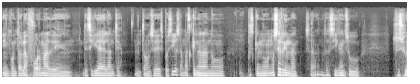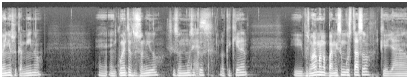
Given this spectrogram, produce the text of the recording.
encontrar la forma de, de, seguir adelante. Entonces, pues sí, o sea, más que nada no, pues que no, no se rindan, ¿sabes? O sea, sigan su, su sueño, su camino, eh, encuentren su sonido, si son músicos, lo que quieran. Y pues no, hermano, para mí es un gustazo que ya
